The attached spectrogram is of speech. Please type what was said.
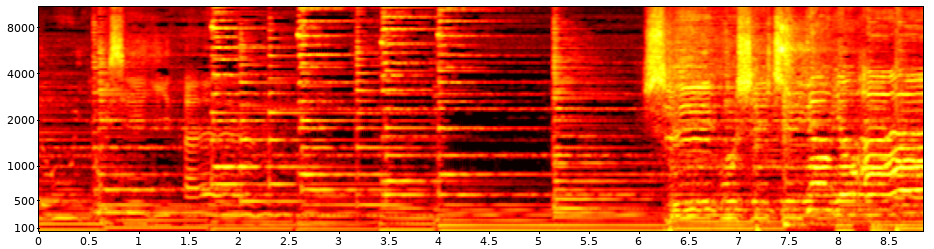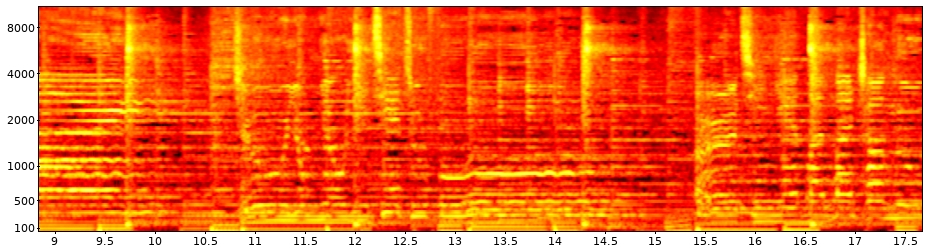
都有些遗憾，是不是只要有爱，有一切祝福？而今夜漫漫长路，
